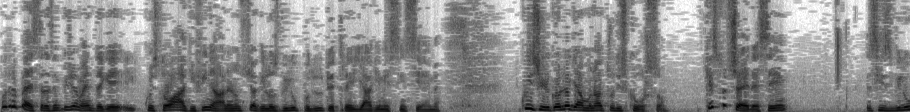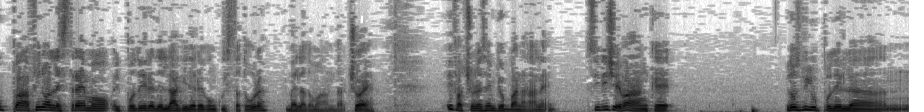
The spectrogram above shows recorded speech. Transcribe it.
potrebbe essere semplicemente che questo Aki finale non sia che lo sviluppo di tutti e tre gli Aki messi insieme. Qui ci ricolleghiamo a un altro discorso. Che succede se si sviluppa fino all'estremo il potere dell'Aki del Reconquistatore? Bella domanda. Cioè, vi faccio un esempio banale. Si diceva anche lo sviluppo del,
